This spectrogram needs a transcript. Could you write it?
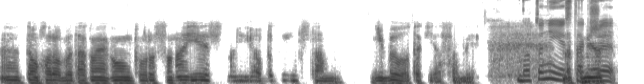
e, tą chorobę taką, jaką po prostu ona jest, no i oby tam nie było takiej osoby. Bo to nie jest tak, Natomiast... tak,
